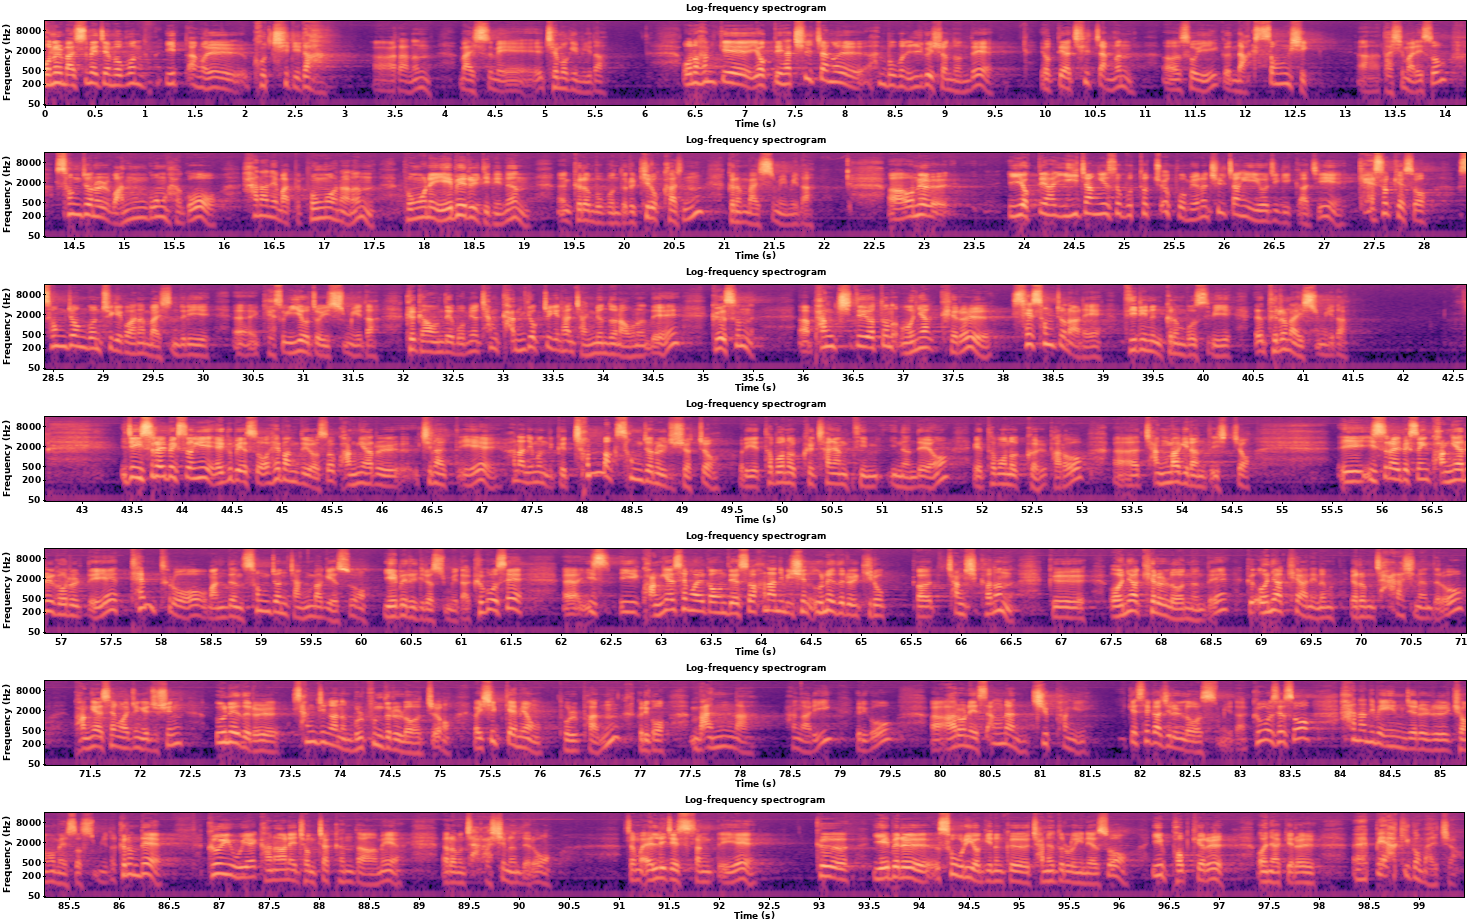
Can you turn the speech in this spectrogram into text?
오늘 말씀의 제목은 이 땅을 고치리라 라는 말씀의 제목입니다. 오늘 함께 역대하 7장을 한 부분 읽으셨는데 역대하 7장은 어, 소위 그 낙성식 아, 다시 말해서 성전을 완공하고 하나님 앞에 봉헌하는 봉헌의 예배를 드리는 그런 부분들을 기록하신 그런 말씀입니다. 아, 오늘 이 역대하 2장에서부터 쭉 보면은 7장이 이어지기까지 계속해서 성전 건축에 관한 말씀들이 계속 이어져 있습니다. 그 가운데 보면 참 감격적인 한 장면도 나오는데 그것은 아, 방치되었던 언약회를 새 성전 안에 드리는 그런 모습이 드러나 있습니다. 이제 이스라엘 백성이 애굽에서 해방되어서 광야를 지날 때에 하나님은 그 천막 성전을 주셨죠. 우리 터버너클 찬양팀 있는데요. 터버너클 바로 아, 장막이라는 뜻이죠. 이 이스라엘 백성이 광야를 걸을 때에 텐트로 만든 성전 장막에서 예배를 드렸습니다. 그곳에 이 광야 생활 가운데서 하나님이 신 은혜들을 기록 어, 장식하는 그 언약회를 넣었는데 그 언약회 안에는 여러분 잘 아시는 대로 광야 생활 중에 주신 은혜들을 상징하는 물품들을 넣었죠. 그러니까 십계명 돌판 그리고 만나 항아리 그리고 아, 아론의 쌍난 지팡이 이렇게 세 가지를 넣었습니다. 그곳에서 하나님의 임재를 경험했었습니다. 그런데 그 이후에 가나안에 정착한 다음에 여러분 잘 아시는 대로 정말 엘리제스상 때에 그 예배를 소홀히 여기는 그 자녀들로 인해서 이 법계를 언약계를 빼앗기고 말죠.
